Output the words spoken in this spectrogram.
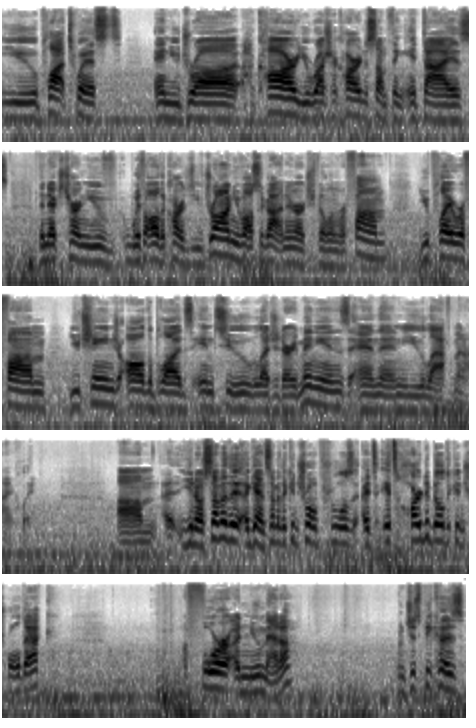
you plot twist and you draw a Hakkar, you rush a Hakkar into something, it dies. The next turn you've with all the cards you've drawn, you've also gotten an Archvillain Rafaam. You play Rafaam, you change all the bloods into legendary minions, and then you laugh maniacally. Um, you know, some of the again, some of the control tools. It's it's hard to build a control deck for a new meta just because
